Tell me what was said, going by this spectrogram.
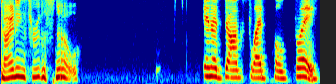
dining through the snow in a dog sled pulled sleigh.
